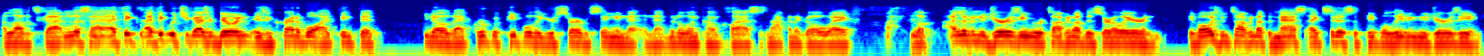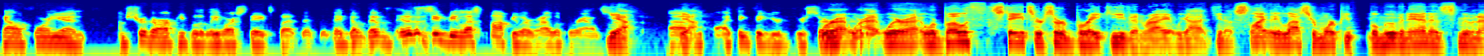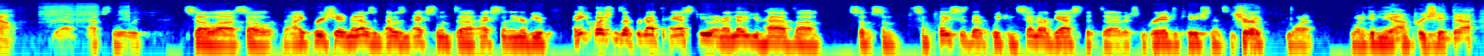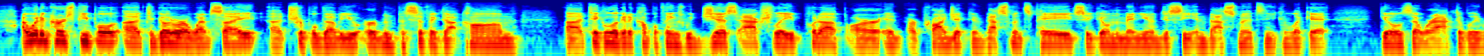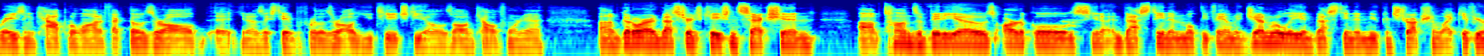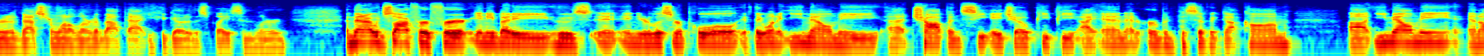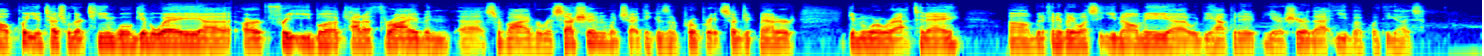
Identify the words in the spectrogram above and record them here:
I love it, Scott. And listen, I, I, think I think what you guys are doing is incredible. I think that you know that group of people that you're servicing in that in that middle income class is not going to go away. I, look, I live in New Jersey. We were talking about this earlier, and they've always been talking about the mass exodus of people leaving New Jersey and California. And I'm sure there are people that leave our states, but they don't. They, it doesn't seem to be less popular when I look around. So, yeah. Uh, yeah, you know, I think that you're you're. We're at we're at we're at, we're both states are sort of break even, right? We got you know slightly less or more people moving in as moving out yeah, absolutely. So, uh, so I appreciate it, man. That was a, that was an excellent, uh, excellent interview. Any questions I forgot to ask you? And I know you have um, some some some places that we can send our guests. That uh, there's some great education and some sure. sites you want to you want to give them the yeah I appreciate that i would encourage people uh, to go to our website uh, www.urbanpacific.com uh, take a look at a couple things we just actually put up our our project investments page so you go in the menu and just see investments and you can look at deals that we're actively raising capital on. In fact, those are all, uh, you know, as I stated before, those are all UTH deals, all in California. Um, go to our investor education section. Um, tons of videos, articles, you know, investing in multifamily generally, investing in new construction. Like if you're an investor and want to learn about that, you could go to this place and learn. And then I would just offer for anybody who's in your listener pool, if they want to email me, uh, choppin, C H O P P I N, at urbanpacific.com uh, email me and I'll put you in touch with our team. We'll give away uh, our free ebook, How to Thrive and uh, Survive a Recession, which I think is an appropriate subject matter given where we're at today. Um, but if anybody wants to email me, uh, would be happy to you know share that ebook with you guys.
